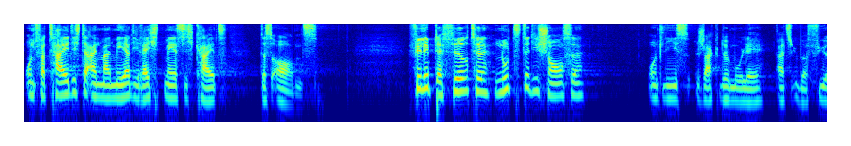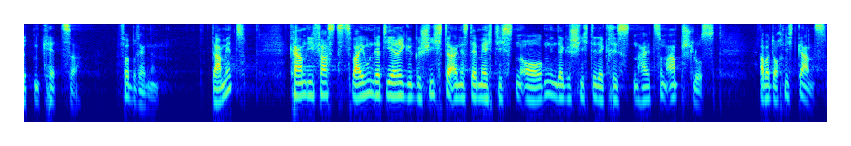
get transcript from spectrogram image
und verteidigte einmal mehr die Rechtmäßigkeit des Ordens. Philipp IV. nutzte die Chance und ließ Jacques de Molay als überführten Ketzer verbrennen. Damit kam die fast 200-jährige Geschichte eines der mächtigsten Orden in der Geschichte der Christenheit zum Abschluss aber doch nicht ganz.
